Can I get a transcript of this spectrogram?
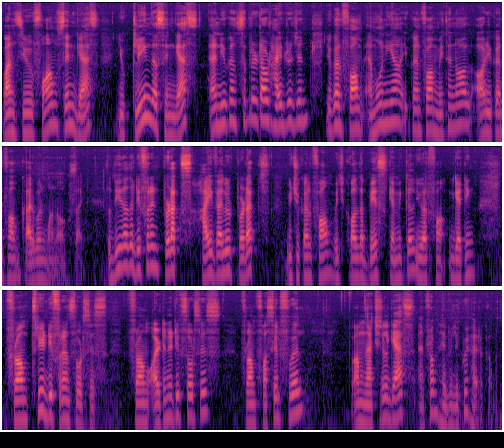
once you form syngas, you clean the syngas and you can separate out hydrogen, you can form ammonia, you can form methanol or you can form carbon monoxide. So, these are the different products, high valued products which you can form which call the base chemical you are getting from three different sources, from alternative sources, from fossil fuel, from natural gas and from heavy liquid hydrocarbons.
